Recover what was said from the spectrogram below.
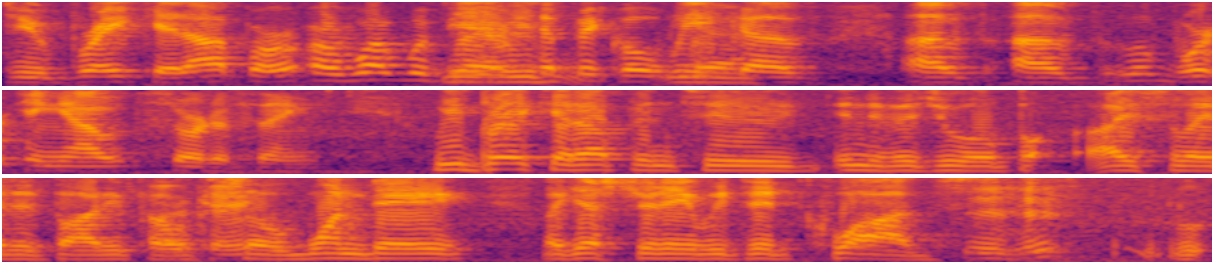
Do you break it up? Or, or what would be Yeah, your we- typical week yeah. of, of, of working out sort of thing? we break it up into individual bo- isolated body parts. Okay. So one day, like yesterday, we did quads, Mm-hmm. l-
